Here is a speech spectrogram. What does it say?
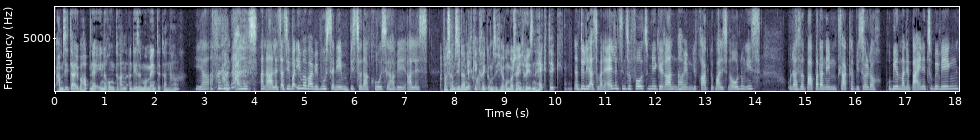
Haben Sie da überhaupt eine Erinnerung dran an diese Momente danach? Ja. An alles? an alles. Also ich war immer bei Bewusstsein eben bis zur Narkose habe ich alles. Was haben Sie da mitgekriegt um sich herum? Wahrscheinlich Riesenhektik? Natürlich, also meine Eltern sind sofort zu mir gerannt und haben eben gefragt, ob alles in Ordnung ist. Und als der Papa dann eben gesagt hat, ich soll doch probieren, meine Beine zu bewegen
